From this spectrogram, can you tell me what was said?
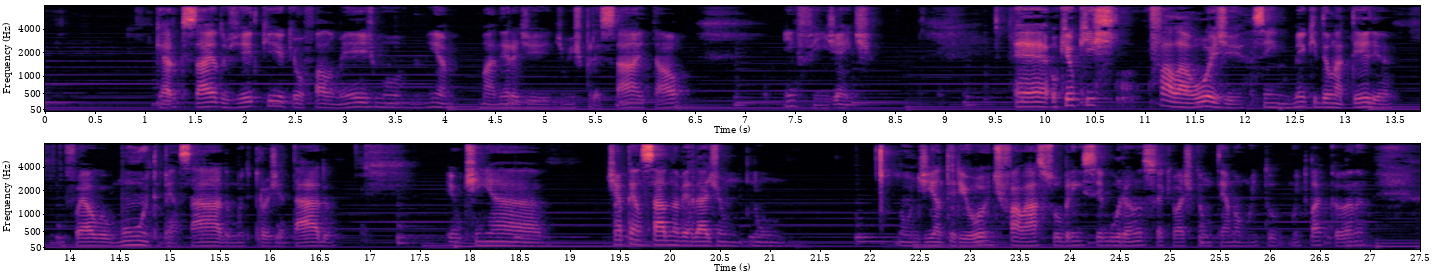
Quero que saia do jeito que, que eu falo mesmo, na minha maneira de, de me expressar e tal. Enfim, gente. É, o que eu quis falar hoje, assim, meio que deu na telha, foi algo muito pensado, muito projetado. Eu tinha tinha pensado, na verdade, um, num, num dia anterior de falar sobre insegurança, que eu acho que é um tema muito, muito bacana.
